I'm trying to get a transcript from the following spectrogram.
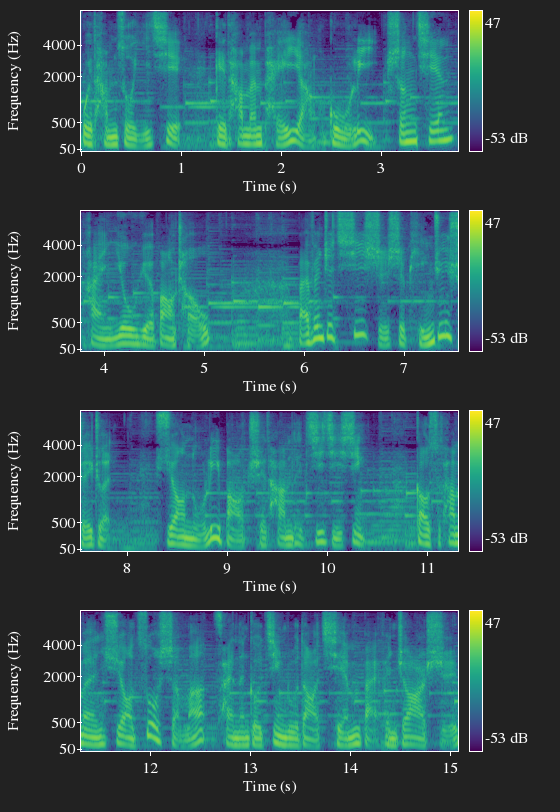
为他们做一切，给他们培养、鼓励、升迁和优越报酬。百分之七十是平均水准，需要努力保持他们的积极性，告诉他们需要做什么才能够进入到前百分之二十。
